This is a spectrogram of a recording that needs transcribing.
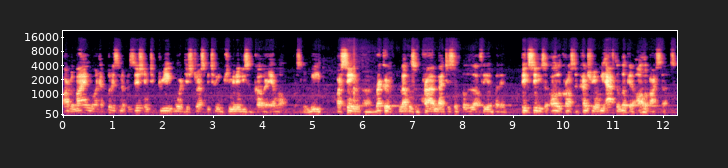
are relying on have put us in a position to create more distrust between communities of color and law enforcement. We are seeing uh, record levels of crime, not just in Philadelphia, but in big cities all across the country. And we have to look at all of ourselves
